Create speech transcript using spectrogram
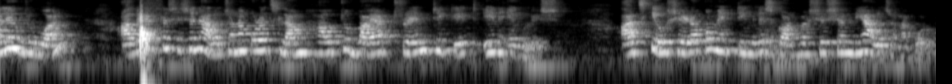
হ্যালো এভরিওয়ান আগের একটা সেশনে আলোচনা করেছিলাম how to buy a train ticket in English আজকেও সেরকম একটি ইংলিশ কনভারসেশন নিয়ে আলোচনা করব।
